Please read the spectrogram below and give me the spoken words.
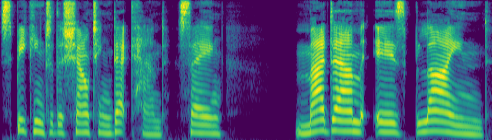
Speaking to the shouting deckhand, saying, Madame is blind,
